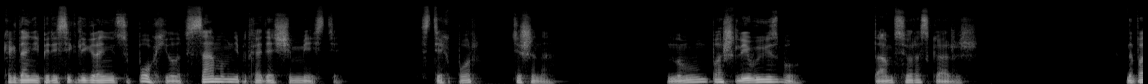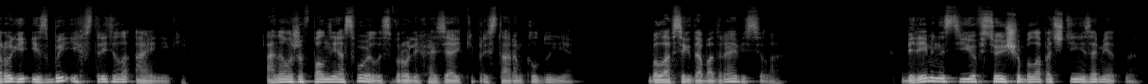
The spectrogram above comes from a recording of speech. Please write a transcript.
когда они пересекли границу Похилы в самом неподходящем месте. С тех пор тишина. «Ну, пошли в избу. Там все расскажешь». На пороге избы их встретила Айники. Она уже вполне освоилась в роли хозяйки при старом колдуне. Была всегда бодра и весела. Беременность ее все еще была почти незаметна,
